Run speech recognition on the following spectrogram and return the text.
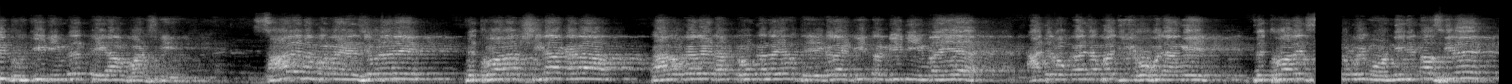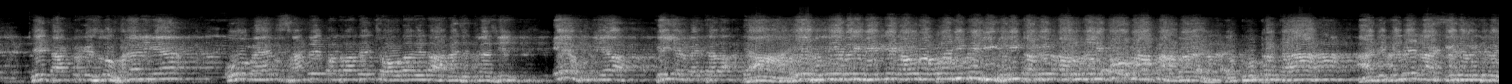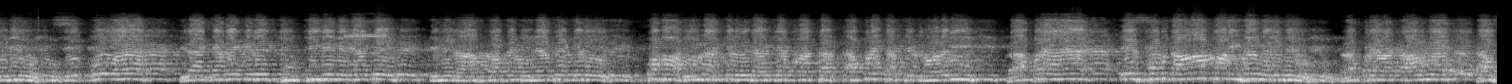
ਵੀ ਦੂਜੀ ਟੀਮ ਦੇ 13 ਪੁਆਇੰਟ ਸੀ। ਸਾਰੇ ਨੰਬਰ ਲਏ ਸੀ ਉਹਨਾਂ ਨੇ ਜਿੱਥੋਂ ਵਾਲਾ ਸ਼ੀਰਾ ਕਹਿੰਦਾ ਕਾਲੋ ਕਹਿੰਦੇ, ਡਾਕਟਰੋਂ ਕਹਿੰਦਾ, ਯਾਰ ਦੇਖ ਲੈ, ਏਡੀ ਤੰਗੀ ਟੀਮ ਰਹੀ ਹੈ। ਅੱਜ ਲੋਕਾਂ 'ਚ ਆਪਾਂ ਜ਼ੀਰੋ ਹੋ ਜਾਾਂਗੇ। ਜਿੱਥੋਂ ਵਾਲੇ ਕੋਈ ਮੋੜ ਨਹੀਂ ਦਿੱਤਾ ਸੀ ਨੇ। ਜੇ ਡਾਕਟਰ ਕਿਸੇ ਤੋਂ ਫੜਿਆ ਨਹੀਂ ਗਿਆ। ਉਹ ਮੈਚ 15.5 ਤੇ 14 ਦੇ ਆਧਾਰ ਨਾਲ ਜਿੱਤਣਾ ਸੀ। ਇਹ ਹੁੰਦੀਆਂ ਕਈ ਵਾਰ ਦਾ ਹਾਂ ਇਹ ਹੁੰਦੀ ਮੇਰੀ ਬੇਨਤੀ ਕਾਉਂ ਆਪਣਾ ਜੀ ਭੇਜੀ ਖੜੀ ਕਰਦੇ ਕਾਉਂ ਵਾਲੀ ਬਹੁਤ ਬੜਾ ਭਰਾਵਾ ਕੰਪਿਊਟਰ ਦਾ ਅੱਜ ਕਹਿੰਦੇ ਇਲਾਕੇ ਦੇ ਵਿੱਚ ਬਈ ਉਹ ਉਹ ਹੈ ਜਿਹੜਾ ਕਹਿੰਦੇ ਕਿਤੇ ਜੁੱਤੀ ਦੇ ਮੇਲਿਆਂ ਤੇ, ਕਿਤੇ ਰਾਸਤਾ ਦੇ ਮੇਲਿਆਂ ਤੇ ਕਿਤੇ ਪਹਾੜੀ ਇਲਾਕੇ ਦੇ ਜਾ ਕੇ ਆਪਣਾ ਆਪਣੇ ਚਰਚੇ ਕਰਾਉਣੇ ਵੀ ਰੱਬ ਨੇ ਆਇਆ ਇਹ ਸਭ ਦਾਣਾ ਪਾਣੀ ਹੈ ਮੇਰੇ ਵੀਰੋ। ਰੱਬ ਨੇ ਆਇਆ ਹੈ?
